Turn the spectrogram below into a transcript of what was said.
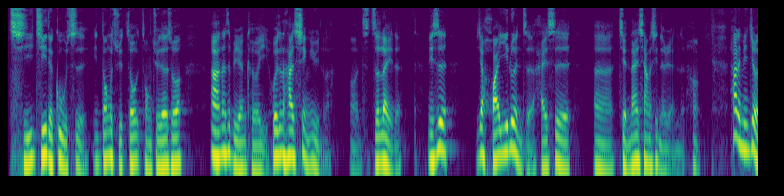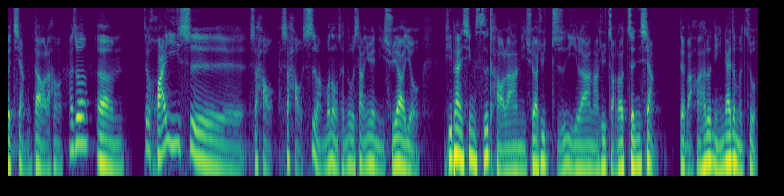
奇迹的故事，你都觉总总觉得说啊，那是别人可以，或者他幸运了啊之类的。你是比较怀疑论者，还是呃简单相信的人呢？哈，它里面就有讲到了哈，他说，嗯。这个怀疑是是好是好事嘛？某种程度上，因为你需要有批判性思考啦，你需要去质疑啦，然后去找到真相，对吧？哈，他说你应该这么做，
